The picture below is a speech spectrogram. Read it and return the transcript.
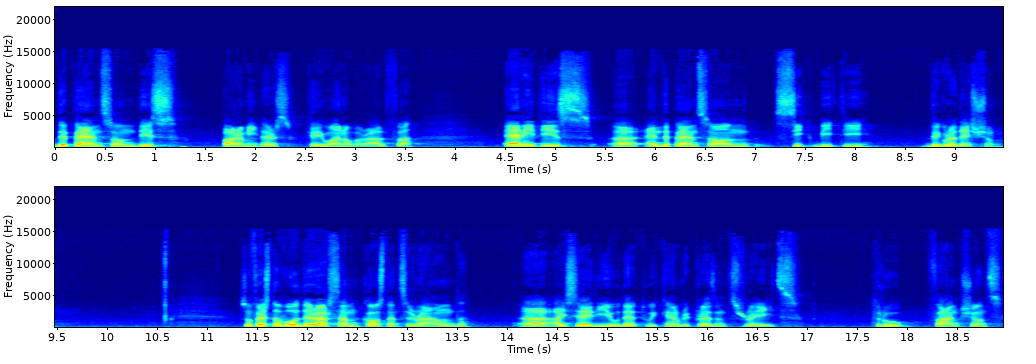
depends on these parameters, k1 over alpha, and it is uh, and depends on SIC-BT degradation. So first of all, there are some constants around. Uh, I said to you that we can represent rates through functions,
